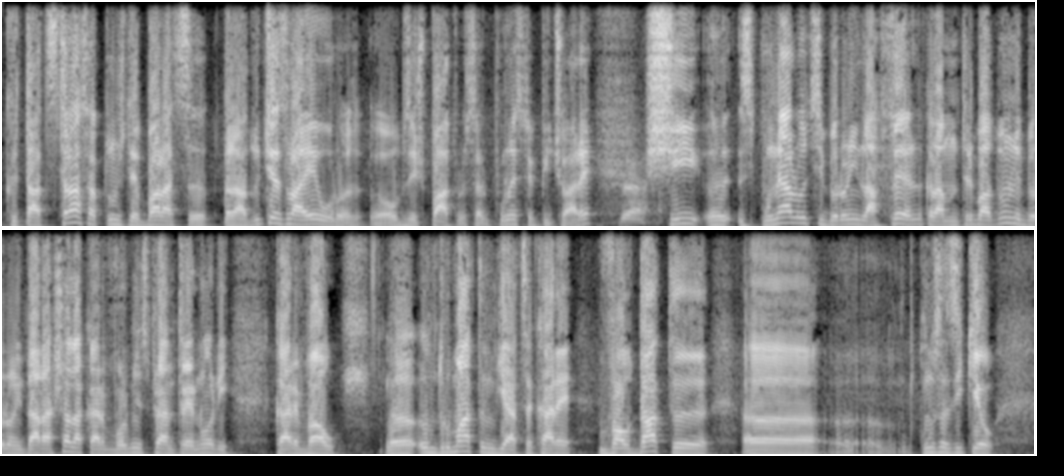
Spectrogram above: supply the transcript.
cât ați tras atunci de Balaci să-l aduceți la Euro 84, să-l puneți pe picioare da. și uh, spunea lui Beroni la fel, că l-am întrebat, domnule Beroni, dar așa dacă vorbim despre antrenorii care v-au uh, îndrumat în viață, care v-au dat, uh, uh, cum să zic eu, uh,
